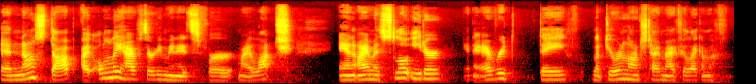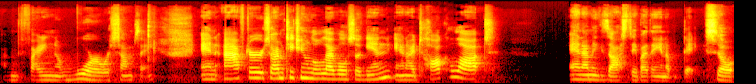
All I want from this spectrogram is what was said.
and nonstop. I only have 30 minutes for my lunch, and I'm a slow eater. And every day during lunchtime, I feel like I'm I'm fighting a war or something. And after, so I'm teaching low levels again, and I talk a lot, and I'm exhausted by the end of the day. So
